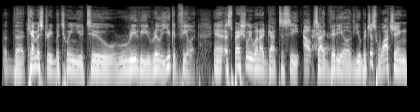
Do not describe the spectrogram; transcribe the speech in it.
the chemistry between you two really really you could feel it. And especially when I'd got to see outside video of you but just watching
